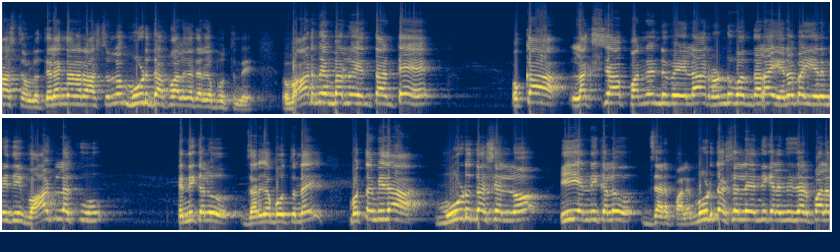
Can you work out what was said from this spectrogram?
రాష్ట్రంలో తెలంగాణ రాష్ట్రంలో మూడు దఫాలుగా జరగబోతున్నాయి. వార్డు మెంబర్లు ఎంత అంటే ఒక లక్ష పన్నెండు వేల రెండు వందల ఎనభై ఎనిమిది వార్డులకు ఎన్నికలు జరగబోతున్నాయి. మొత్తం మీద మూడు దశల్లో ఈ ఎన్నికలు జరపాలి. మూడు దశల్లో ఎన్నికలు ఎందుకు జరపాలి?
